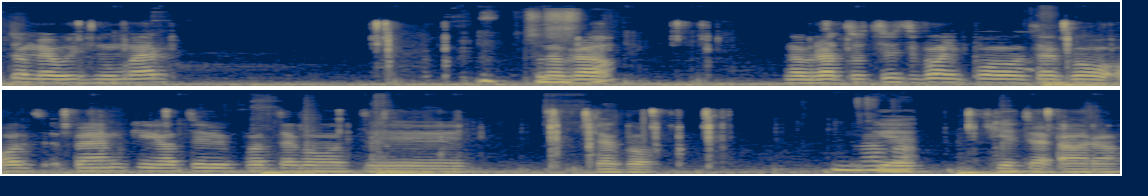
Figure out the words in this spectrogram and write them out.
kto miał ich numer? Co Dobra. zostało? Dobra, to ty dzwoń po tego od BMK, a ty po tego od y, tego Dobra, G, GTR-a.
